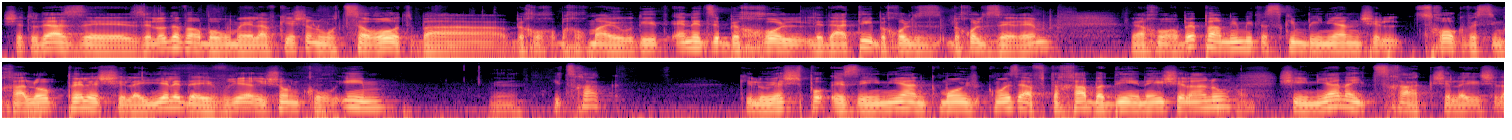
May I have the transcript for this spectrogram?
שאתה יודע, זה, זה לא דבר ברור מאליו, כי יש לנו אוצרות בחוכ, בחוכמה היהודית, אין את זה בכל, לדעתי, בכל, בכל זרם. ואנחנו הרבה פעמים מתעסקים בעניין של צחוק ושמחה, לא פלא שלילד העברי הראשון קוראים yeah. כן. יצחק. כאילו, יש פה איזה עניין, כמו, כמו איזו הבטחה ב-DNA שלנו, נכון. שעניין היצחק, של, של,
